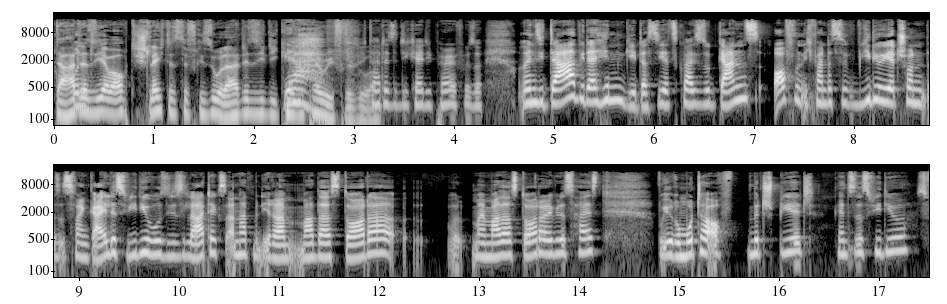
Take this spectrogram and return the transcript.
Da hatte Und- sie aber auch die schlechteste Frisur. Da hatte sie die Katy Ja, Perry Frisur. Da hatte sie die Katy Perry Frisur. Und wenn sie da wieder hingeht, dass sie jetzt quasi so ganz offen, ich fand das Video jetzt schon, das ist zwar ein geiles Video, wo sie dieses Latex anhat mit ihrer Mother's Daughter, My Mother's Daughter, wie das heißt, wo ihre Mutter auch mitspielt. Kennst du das Video? Das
